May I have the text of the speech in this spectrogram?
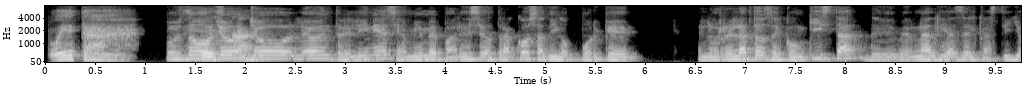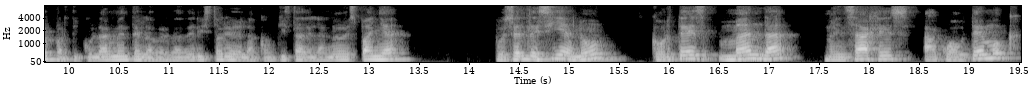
Poeta, pues no, yo, está. yo leo entre líneas y a mí me parece otra cosa, digo, porque en los relatos de conquista de Bernal Díaz del Castillo, particularmente la verdadera historia de la conquista de la Nueva España, pues él decía, ¿no? Cortés manda mensajes a Cuauhtémoc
